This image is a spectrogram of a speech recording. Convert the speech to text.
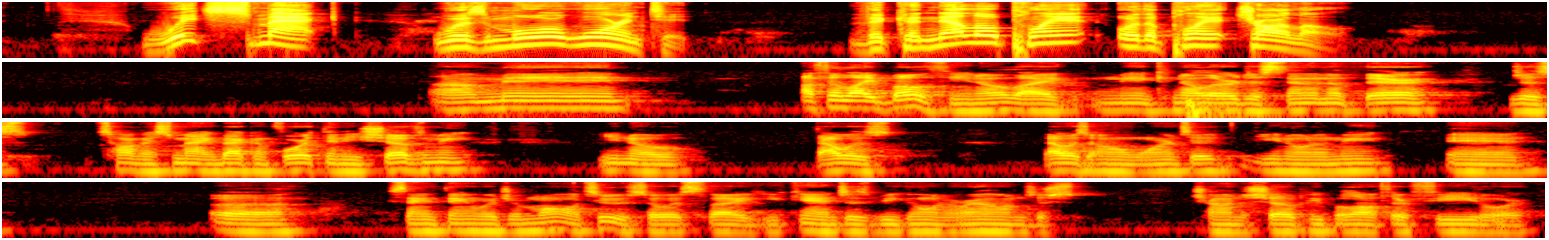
which smack was more warranted? The Canelo plant or the plant Charlo? I mean, I feel like both, you know, like me and Canelo are just standing up there, just talking smack back and forth, and he shoves me. You know, that was that was unwarranted. You know what I mean? And uh, same thing with Jermall too. So it's like you can't just be going around just trying to shove people off their feet or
